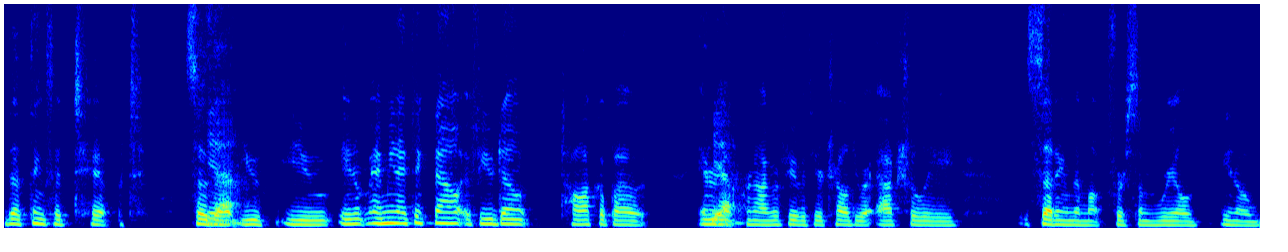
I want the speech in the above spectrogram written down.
that things had tipped so yeah. that you you you know i mean i think now if you don't talk about internet yeah. pornography with your child you are actually setting them up for some real you know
